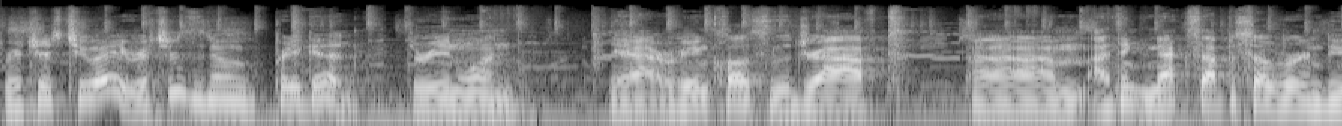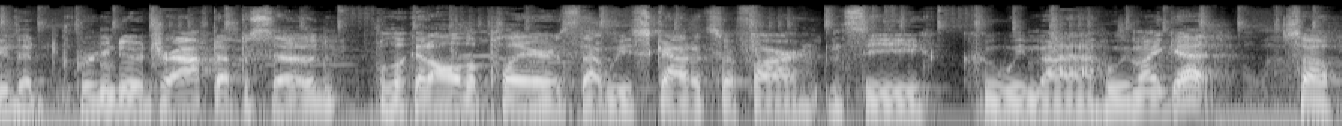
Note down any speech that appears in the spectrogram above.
Richards 28. Richards is doing pretty good. Three and one. Yeah, we're getting close to the draft. Um, I think next episode we're gonna do the we're gonna do a draft episode. We'll look at all the players that we scouted so far and see who we uh, who we might get. So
